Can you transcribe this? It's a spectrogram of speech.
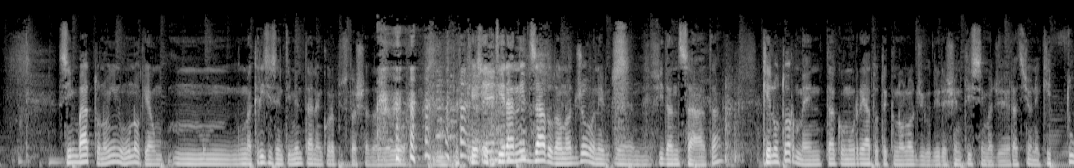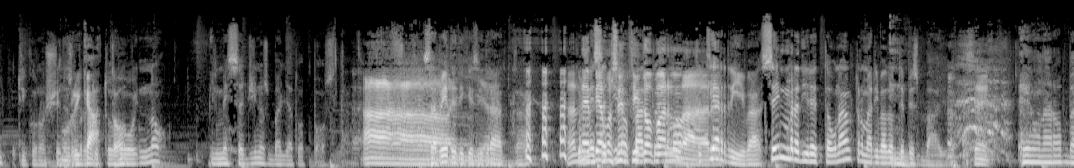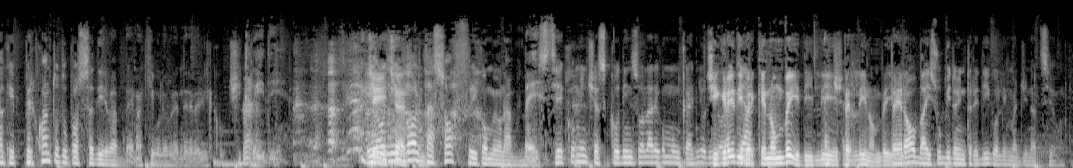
si imbattono in uno che ha un- un- una crisi sentimentale ancora più sfasciata da loro perché è tirannizzato da una giovane ehm, fidanzata che lo tormenta con un reato tecnologico di recentissima generazione che tutti conoscete Un soprattutto ricatto? voi. no il messaggino sbagliato apposta Ah, sapete di che si tratta? Ne Quel abbiamo sentito parlare. ti arriva sembra diretto a un altro ma è arrivato a te per sbaglio Sì. è una roba che per quanto tu possa dire vabbè ma chi vuole prendere per il culo Eh. ci credi Sì, e ogni certo. volta soffri come una bestia e cominci a scodinzolare come un cagnolino Ci credi perché non vedi, lì Eh, certo. per lì non vedi. però vai subito in 3D con l'immaginazione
